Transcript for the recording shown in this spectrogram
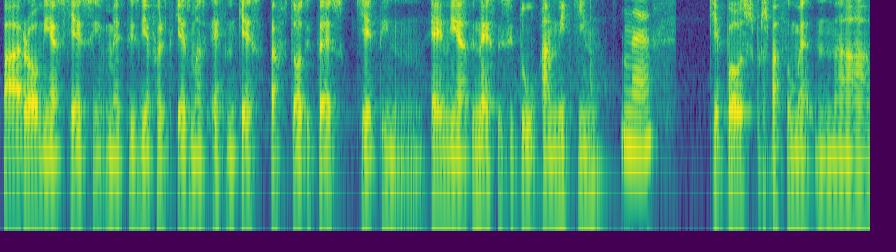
παρόμοια σχέση με τις διαφορετικές μας εθνικές ταυτότητες και την έννοια, την αίσθηση του ανήκειν Ναι. Και πώς προσπαθούμε να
